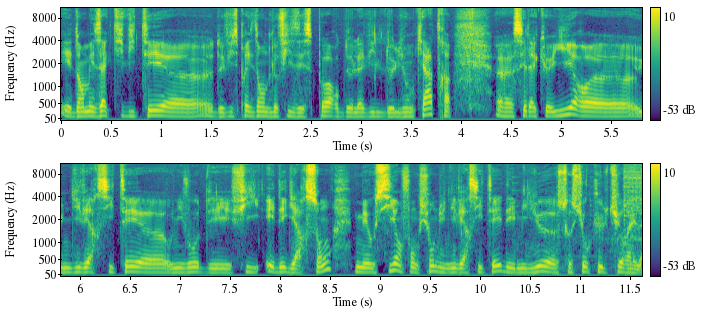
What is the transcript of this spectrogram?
et dans mes activités euh, de vice-président de l'Office des sports de la ville de Lyon 4, euh, c'est d'accueillir euh, une diversité au niveau des filles et des garçons, mais aussi en fonction d'une diversité des milieux socio-culturels.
